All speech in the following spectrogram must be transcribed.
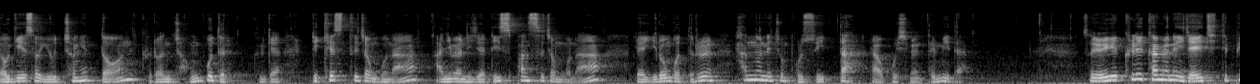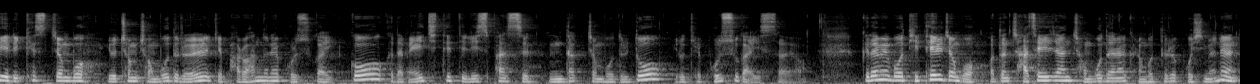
여기에서 요청했던 그런 정보들 그러니까 request 정보나 아니면 이제 response 정보나 예, 이런 것들을 한눈에 좀 볼 수 있다 라고 보시면 됩니다 그래서 여기 클릭하면 이제 HTTP request 정보 요청 정보들을 이렇게 바로 한눈에 볼 수가 있고 그 다음에 HTTP response 응답 정보들도 이렇게 볼 수가 있어요. 그 다음에 뭐 디테일 정보 어떤 자세한 정보들이나 그런 것들을 보시면은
